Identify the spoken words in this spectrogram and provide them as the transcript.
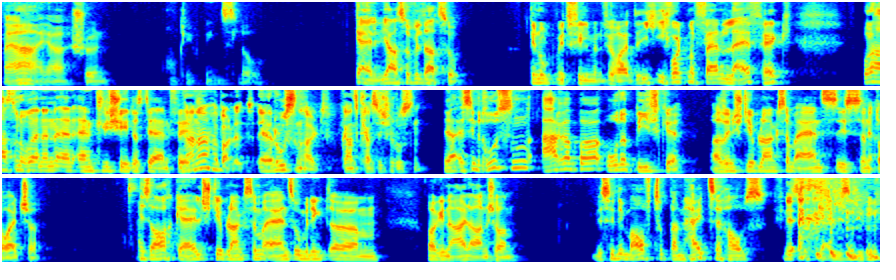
Ah, ja, schön. Onkel Winslow. Geil, ja, so viel dazu. Genug mit Filmen für heute. Ich, ich wollte noch feiern Lifehack. Oder hast du noch einen, ein, ein Klischee, das dir einfällt? Nein, nein, hab alles. Äh, Russen halt, ganz klassische Russen. Ja, es sind Russen, Araber oder Biefke. Also in Stirb langsam 1 ist ein Ja. Deutscher. Ist auch geil, Stirb langsam 1 unbedingt ähm, original anschauen. Wir sind im Aufzug beim Heizehaus. Ich finde es so geil, wie sie,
